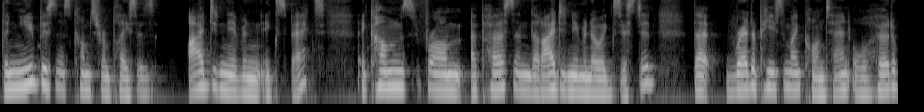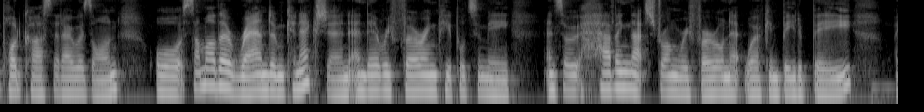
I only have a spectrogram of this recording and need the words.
the new business comes from places I didn't even expect. It comes from a person that I didn't even know existed that read a piece of my content or heard a podcast that I was on or some other random connection and they're referring people to me. And so having that strong referral network in B2B, I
